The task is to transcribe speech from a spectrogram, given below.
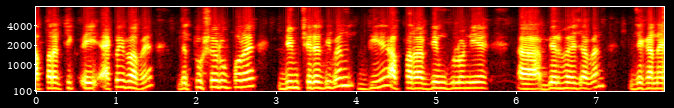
আপনারা ঠিক এই একইভাবে যে তুষের উপরে ডিম ছেড়ে দিবেন, দিয়ে আপনারা ডিমগুলো নিয়ে বের হয়ে যাবেন। যেখানে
